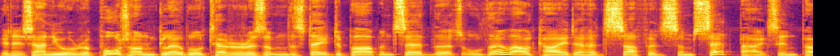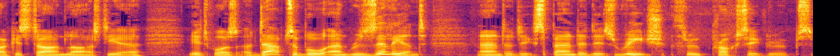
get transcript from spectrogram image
In its annual report on global terrorism, the State Department said that although Al Qaeda had suffered some setbacks in Pakistan last year, it was adaptable and resilient and had expanded its reach through proxy groups.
